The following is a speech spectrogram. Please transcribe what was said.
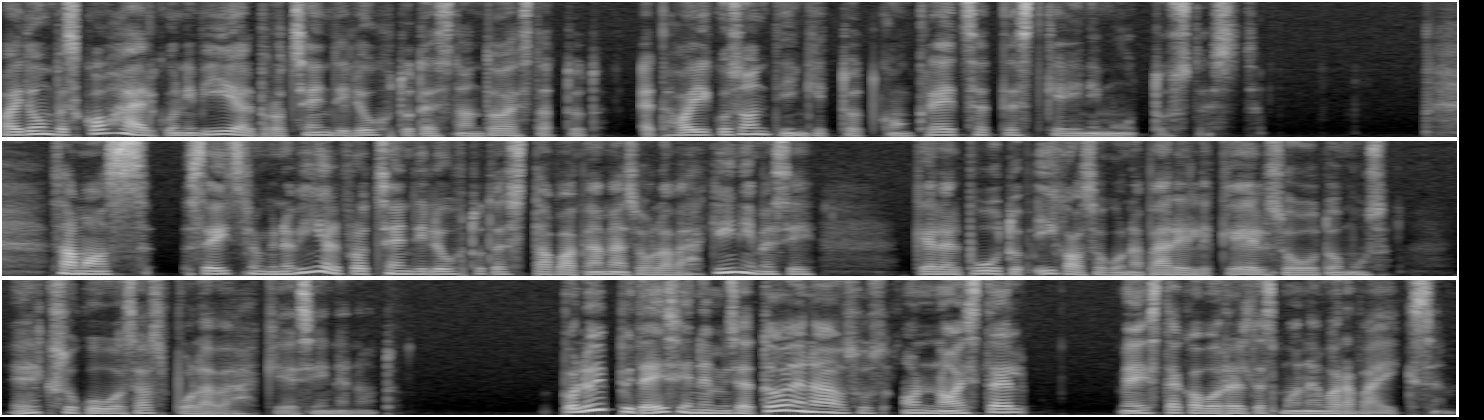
vaid umbes kahel kuni viiel protsendil juhtudest on tõestatud, et haigus on tingitud konkreetsetest geenimuutustest. samas seitsmekümne viiel protsendil juhtudest tabab jämesoolevähk inimesi, kellel puudub igasugune pärilik eelsoodumus ehk suguvõsas pole vähki esinenud. polüüpide esinemise tõenäosus on naistel meestega võrreldes mõnevõrra väiksem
